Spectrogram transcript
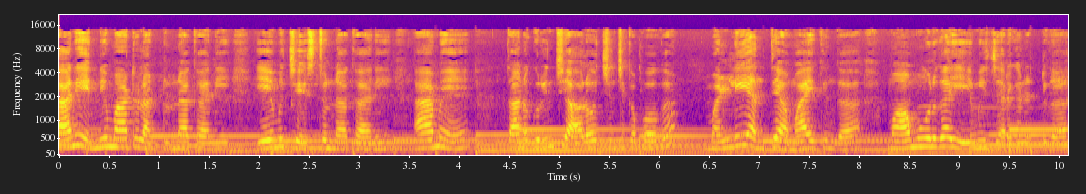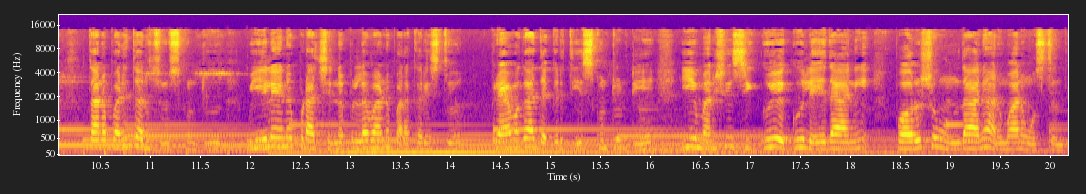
కానీ ఎన్ని మాటలు అంటున్నా కానీ ఏమి చేస్తున్నా కానీ ఆమె తన గురించి ఆలోచించకపోగా మళ్ళీ అంతే అమాయకంగా మామూలుగా ఏమీ జరగనట్టుగా తన పని తను చూసుకుంటూ వీలైనప్పుడు ఆ చిన్నపిల్లవాడిని పలకరిస్తూ ప్రేమగా దగ్గర తీసుకుంటుంటే ఈ మనిషి సిగ్గు ఎగ్గు లేదా అని పౌరుషం ఉందా అని అనుమానం వస్తుంది.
